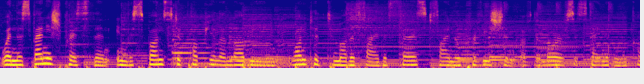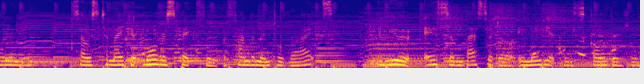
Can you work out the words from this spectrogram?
When the Spanish president, in response to popular lobbying, wanted to modify the first final provision of the Law of Sustainable Economy so as to make it more respectful of fundamental rights, the US ambassador immediately scolded him.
